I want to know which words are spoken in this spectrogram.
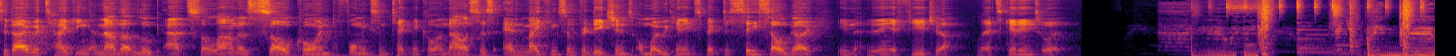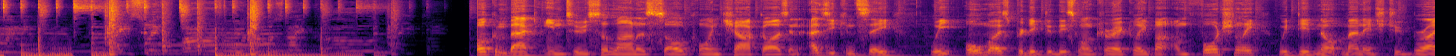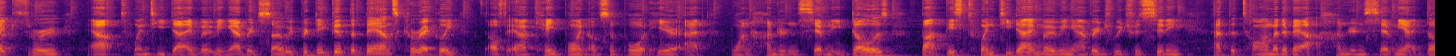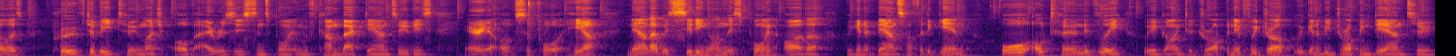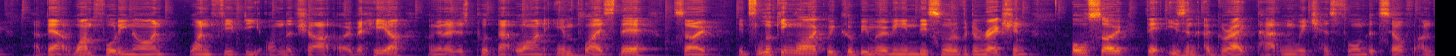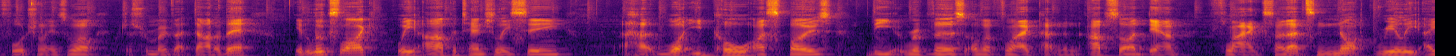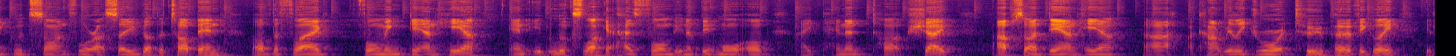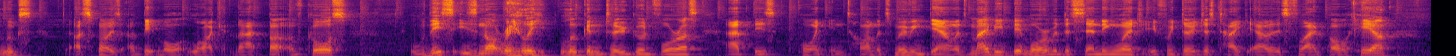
Today we're taking another look at Solana's Sol coin, performing some technical analysis and making some predictions on where we can expect to see Sol go in the near future. Let's get into it. Welcome back into Solana's Sol coin chart guys and as you can see we almost predicted this one correctly, but unfortunately we did not manage to break through our 20 day moving average. So we predicted the bounce correctly off our key point of support here at $170, but this 20 day moving average, which was sitting at the time at about $178, proved to be too much of a resistance point and we've come back down to this area of support here. Now that we're sitting on this point, either we're going to bounce off it again or alternatively we're going to drop. And if we drop we're going to be dropping down to about 149 150 on the chart over here. I'm going to just put that line in place there. So it's looking like we could be moving in this sort of a direction. Also there isn't a great pattern which has formed itself unfortunately as well. Just remove that data there. It looks like we are potentially seeing uh, what you'd call I suppose the reverse of a flag pattern, an upside down flag. So that's not really a good sign for us. So you've got the top end of the flag forming down here and it looks like it has formed in a bit more of a pennant type shape. Upside down here, uh, I can't really draw it too perfectly. It looks, I suppose, a bit more like that. But of course, this is not really looking too good for us at this point in time. It's moving downwards, maybe a bit more of a descending wedge if we do just take out of this flagpole here.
